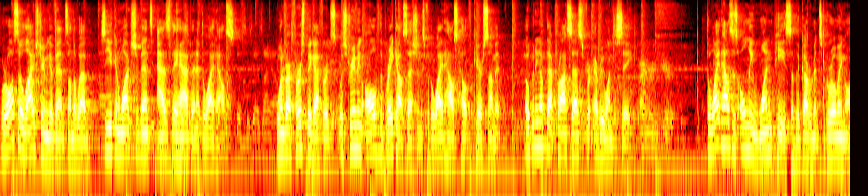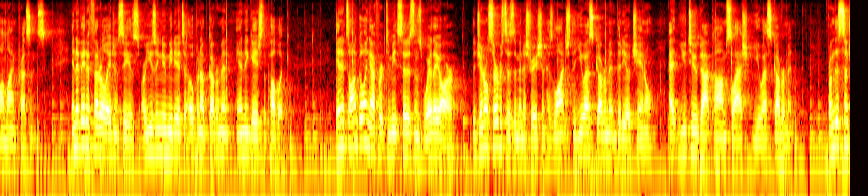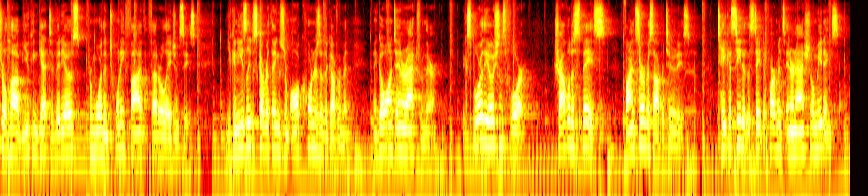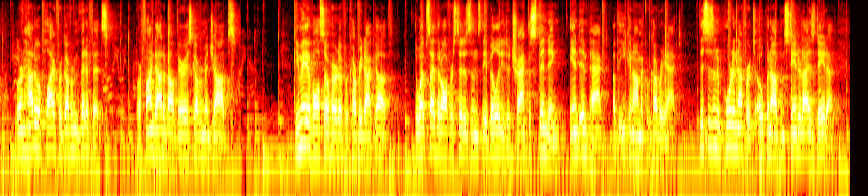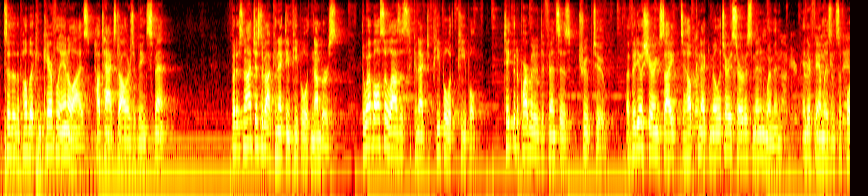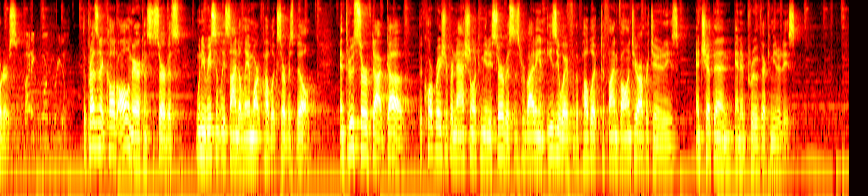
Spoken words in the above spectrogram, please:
We're also live streaming events on the web so you can watch events as they happen at the White House. One of our first big efforts was streaming all of the breakout sessions for the White House Healthcare Summit, opening up that process for everyone to see. The White House is only one piece of the government's growing online presence. Innovative federal agencies are using new media to open up government and engage the public. In its ongoing effort to meet citizens where they are, the General Services Administration has launched the U.S. Government Video channel at youtube.com slash usgovernment. From this central hub, you can get to videos from more than 25 federal agencies. You can easily discover things from all corners of the government and go on to interact from there. Explore the ocean's floor, travel to space, find service opportunities, take a seat at the State Department's international meetings, learn how to apply for government benefits, or find out about various government jobs. You may have also heard of recovery.gov the website that offers citizens the ability to track the spending and impact of the Economic Recovery Act. This is an important effort to open up and standardize data so that the public can carefully analyze how tax dollars are being spent. But it's not just about connecting people with numbers. The web also allows us to connect people with people. Take the Department of Defense's TroopTube, a video sharing site to help connect military servicemen and women and their families and supporters. The President called all Americans to service when he recently signed a landmark public service bill. And through serve.gov, the Corporation for National and Community Service is providing an easy way for the public to find volunteer opportunities and chip in and improve their communities.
